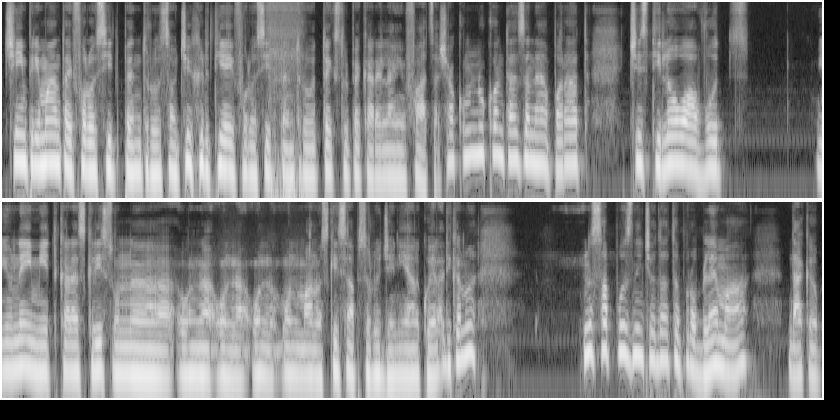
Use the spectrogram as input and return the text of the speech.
ce imprimant ai folosit pentru sau ce hârtie ai folosit pentru textul pe care l-ai în față. Așa cum nu contează neapărat ce stilou a avut you name it, care a scris un, uh, un, un, un, un manuscris absolut genial cu el. Adică nu, nu s-a pus niciodată problema dacă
